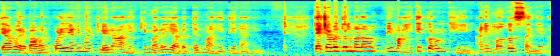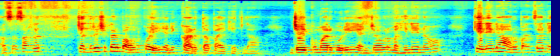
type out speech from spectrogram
त्यावर बावनकुळे यांनी म्हटलेलं आहे की मला याबद्दल माहिती नाही. त्याच्याबद्दल मला मी माहिती करून घेईन आणि मगच सांगेन. असं सांगत चंद्रशेखर बावनकुळे यांनी काढता पाय घेतला. जयकुमार गोरे यांच्यावर महिलेनं केलेल्या आरोपांचा ने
